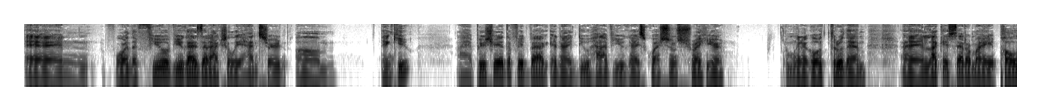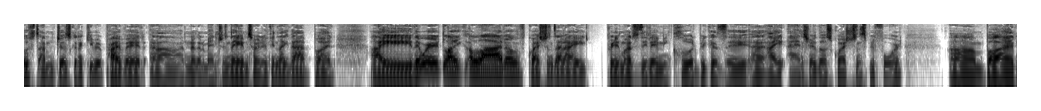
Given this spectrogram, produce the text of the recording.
And for the few of you guys that actually answered, um, thank you. I appreciate the feedback, and I do have you guys questions right here. I'm gonna go through them, and like I said on my post, I'm just gonna keep it private. Uh, I'm not gonna mention names or anything like that. But I there were like a lot of questions that I pretty much didn't include because they, uh, I answered those questions before. Um, but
